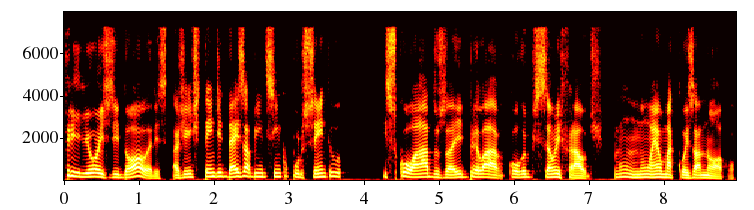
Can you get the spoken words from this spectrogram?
trilhões de dólares, a gente tem de 10 a 25% escoados aí pela corrupção e fraude. Não, não é uma coisa nova.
